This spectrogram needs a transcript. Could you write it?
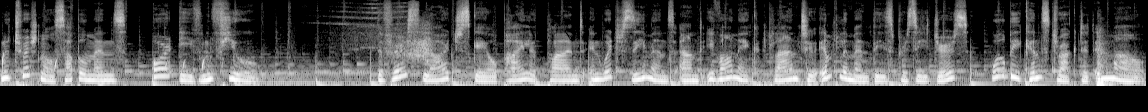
nutritional supplements, or even fuel. The first large-scale pilot plant in which Siemens and Evonik plan to implement these procedures will be constructed in Marl,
